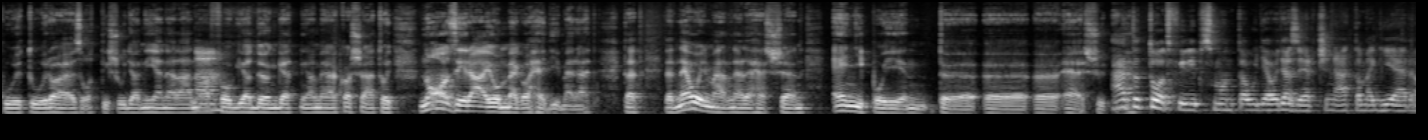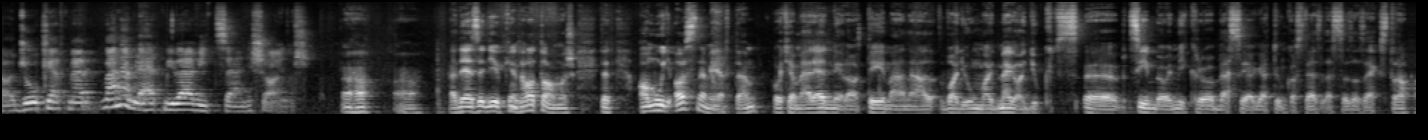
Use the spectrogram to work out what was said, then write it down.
kultúra, ez ott is ugyanilyen elánnal nem. fogja döngetni a melkasát, hogy na azért álljon meg a hegyi menet. Tehát, tehát nehogy már ne lehessen ennyi poént ö, ö, ö, elsütni. Hát a Todd Phillips mondta ugye, hogy azért csinálta meg ilyenre a Jokert, mert már nem lehet mivel viccelni sajnos. Aha, aha. Hát de ez egyébként hatalmas. Tehát amúgy azt nem értem, hogyha már ennél a témánál vagyunk, majd megadjuk címbe, hogy mikről beszélgetünk, azt ez lesz ez az extra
